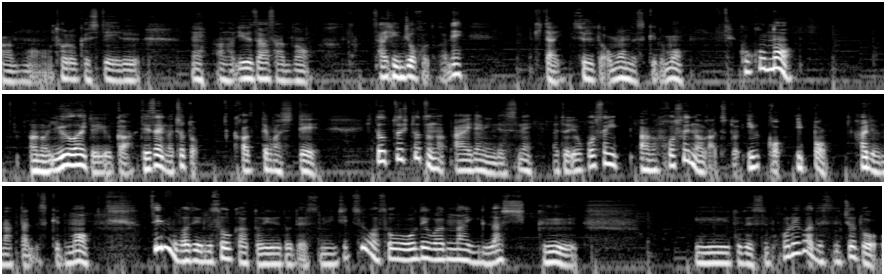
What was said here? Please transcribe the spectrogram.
あの登録している、ね、あのユーザーさんの最新情報とかね、来たりすると思うんですけども、ここのあの UI というかデザインがちょっと変わってまして、一つ一つの間にですね、えっと、横線、あの、細いのがちょっと一個、一本入るようになったんですけども、全部が全部そうかというとですね、実はそうではないらしく、えーとですね、これがですね、ちょっと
